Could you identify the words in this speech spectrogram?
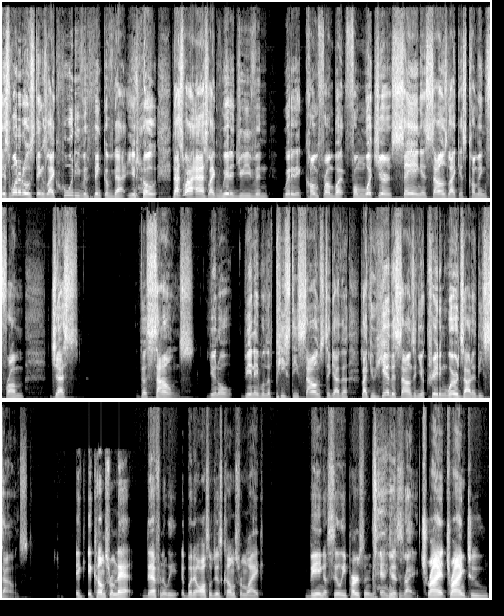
it's one of those things like who would even think of that? You know, that's why I asked like, where did you even where did it come from? But from what you're saying, it sounds like it's coming from just the sounds, you know, being able to piece these sounds together. Like you hear the sounds and you're creating words out of these sounds. It it comes from that, definitely, but it also just comes from like being a silly person and just right. trying trying to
